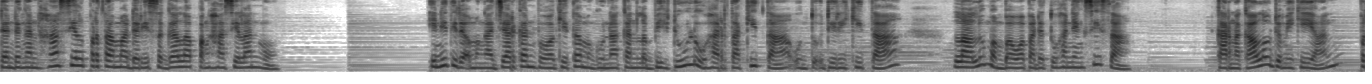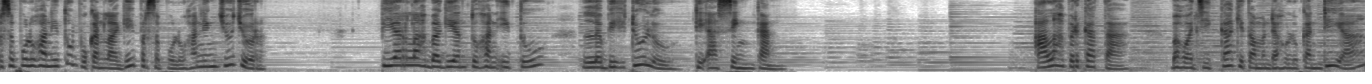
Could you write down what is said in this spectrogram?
dan dengan hasil pertama dari segala penghasilanmu. Ini tidak mengajarkan bahwa kita menggunakan lebih dulu harta kita untuk diri kita, lalu membawa pada Tuhan yang sisa. Karena kalau demikian, persepuluhan itu bukan lagi persepuluhan yang jujur. Biarlah bagian Tuhan itu lebih dulu diasingkan. Allah berkata bahwa jika kita mendahulukan Dia,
